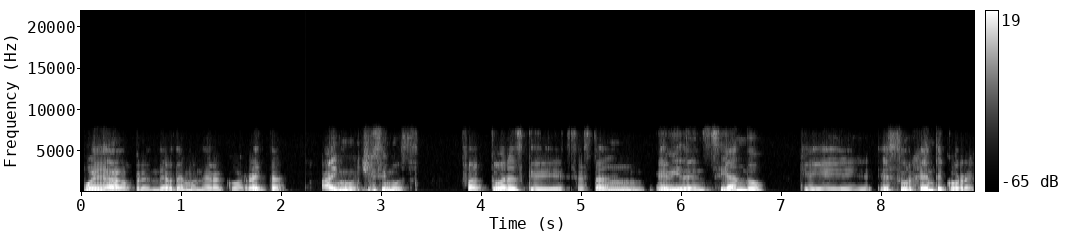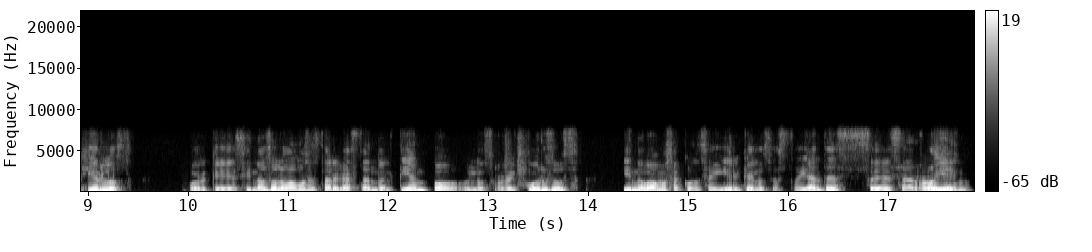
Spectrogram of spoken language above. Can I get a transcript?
pueda aprender de manera correcta. Hay muchísimos factores que se están evidenciando que es urgente corregirlos, porque si no solo vamos a estar gastando el tiempo, los recursos y no vamos a conseguir que los estudiantes se desarrollen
